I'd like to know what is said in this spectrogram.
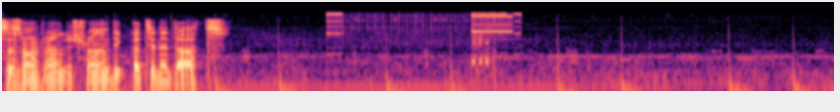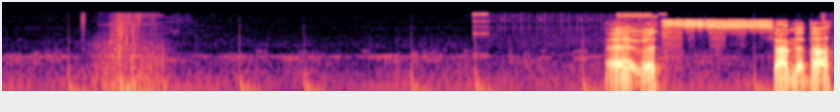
Sızma freni düşmanın dikkatini dağıt. Evet. Sen de dağıt.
